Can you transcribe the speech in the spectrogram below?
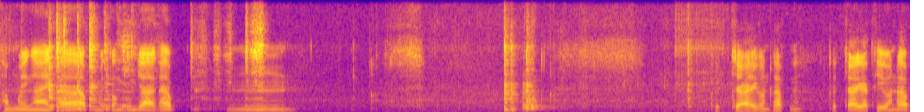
ทำง่ายๆครับ ไม่ต้องยุ่งยากครับ อืมกระจายก่อนครับนี่กระจายกะทิก่อนครับ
